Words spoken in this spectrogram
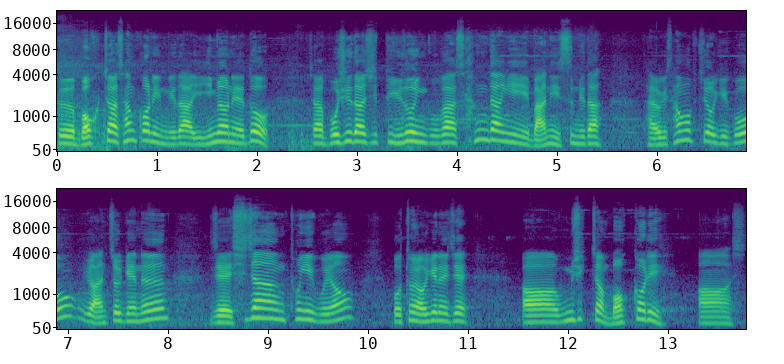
그 먹자 상권입니다. 이 이면에도 자 보시다시피 유도 인구가 상당히 많이 있습니다. 다 여기 상업 지역이고 이 안쪽에는 이제 시장통이고요. 보통 여기는 이제 어, 음식점 먹거리 어, 시-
